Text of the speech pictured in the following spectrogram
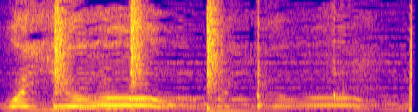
Why you?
